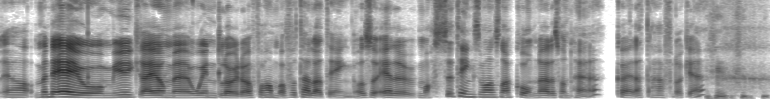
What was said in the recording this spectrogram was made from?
ja, men det er jo mye greier med Windloy, da, for han bare forteller ting, og så er det masse ting som han snakker om. Da er det sånn Hæ, hva er dette her for noe?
